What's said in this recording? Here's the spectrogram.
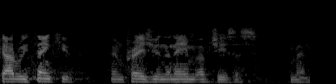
God, we thank you and praise you in the name of Jesus. Amen.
